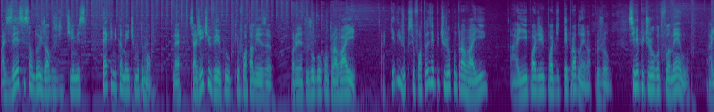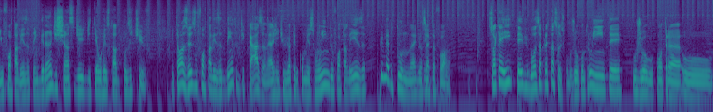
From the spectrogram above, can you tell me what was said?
Mas esses são dois jogos de times tecnicamente muito bom, né? Se a gente vê que o, que o Fortaleza, por exemplo, jogou contra o Havaí, aquele jogo, se o Fortaleza repetir o jogo contra o Havaí, aí pode, pode ter problema pro jogo. Se repetir o jogo contra o Flamengo, aí o Fortaleza tem grande chance de, de ter o resultado positivo. Então, às vezes, o Fortaleza dentro de casa, né? A gente viu aquele começo ruim do Fortaleza, primeiro turno, né? De uma certa forma. Só que aí teve boas apresentações, como o jogo contra o Inter, o jogo contra o,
